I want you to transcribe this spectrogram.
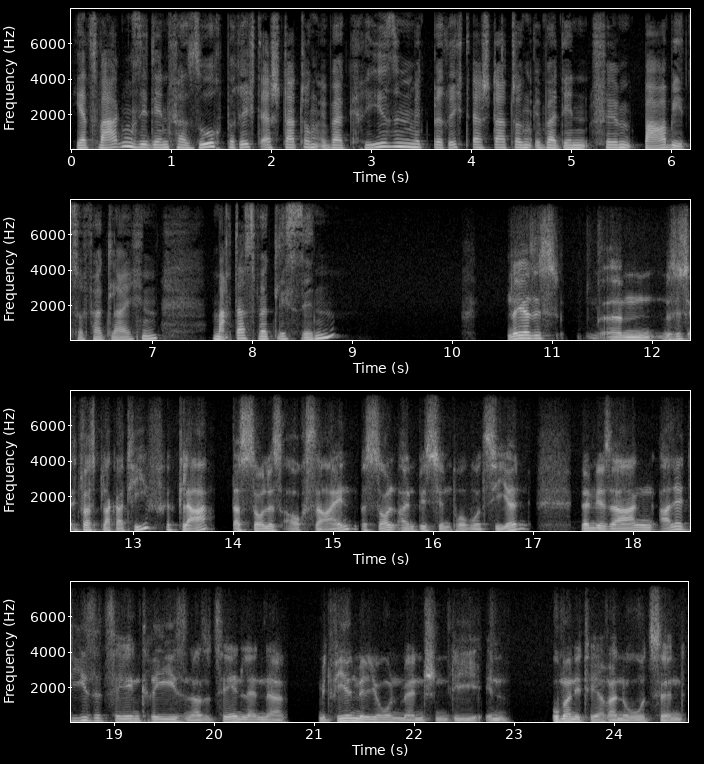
Jetzt wagen Sie den Versuch, Berichterstattung über Krisen mit Berichterstattung über den Film Barbie zu vergleichen. Macht das wirklich Sinn? Naja, es ist, ähm, es ist etwas plakativ, klar. Das soll es auch sein. Es soll ein bisschen provozieren. Wenn wir sagen, alle diese zehn Krisen, also zehn Länder mit vielen Millionen Menschen, die in humanitärer Not sind,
